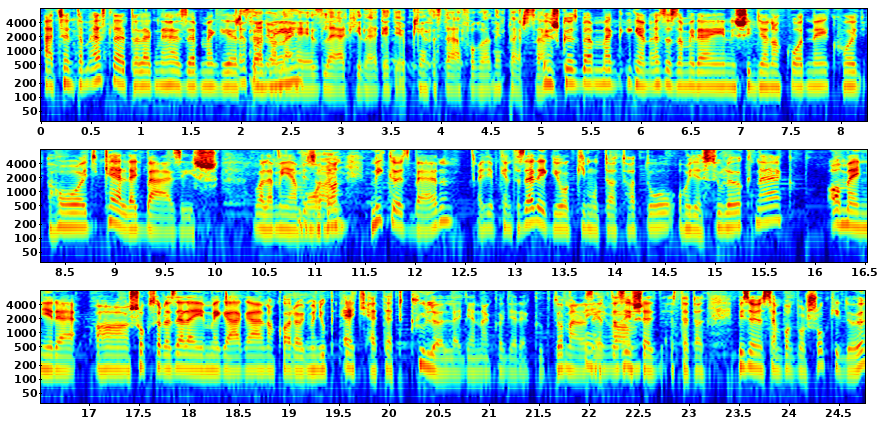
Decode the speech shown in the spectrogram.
Hát szerintem ezt lehet a legnehezebb megérteni. Ez nagyon nehéz lelkileg egyébként ezt elfogadni, persze. És közben meg igen, ez az, amire én is így gyanakodnék, hogy, hogy kell egy bázis valamilyen Bizony. módon. Miközben egyébként az elég jól kimutatható, hogy a szülőknek amennyire a, sokszor az elején megágálnak arra, hogy mondjuk egy hetet külön legyenek a gyereküktől, mert azért az is egy, tehát a bizonyos szempontból sok idő.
